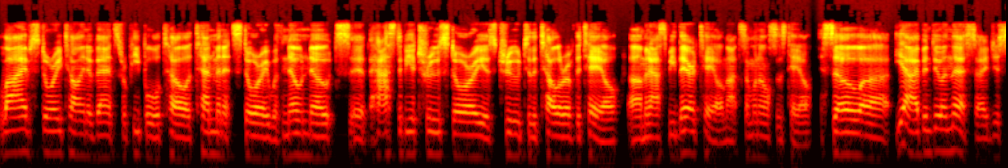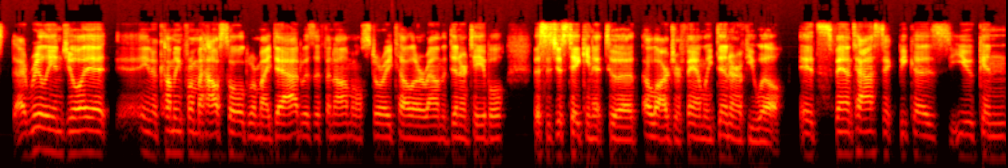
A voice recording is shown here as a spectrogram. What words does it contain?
live storytelling events where people will tell a 10 minute story with no notes. It has to be a true story, is true to the teller of the tale. Um, it has to be their tale, not someone else's tale. So, uh, yeah, I've been doing this. I just, I really enjoy it. You know, coming from a household where my dad was a phenomenal storyteller around the dinner table, this is just taking it to a, a larger family dinner, if you will. It's fantastic because you can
